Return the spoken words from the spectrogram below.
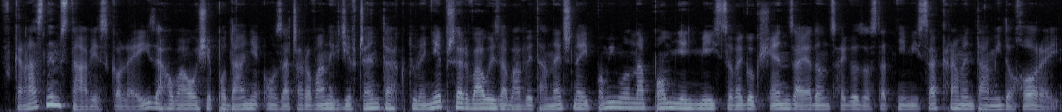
W krasnym stawie z kolei zachowało się podanie o zaczarowanych dziewczętach, które nie przerwały zabawy tanecznej pomimo napomnień miejscowego księdza jadącego z ostatnimi sakramentami do chorej.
